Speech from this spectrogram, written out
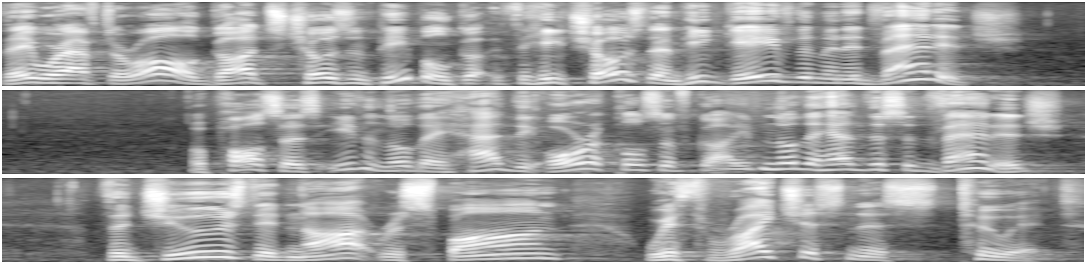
They were, after all, God's chosen people. He chose them, He gave them an advantage. Well, Paul says, even though they had the oracles of God, even though they had this advantage, the Jews did not respond with righteousness to it.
